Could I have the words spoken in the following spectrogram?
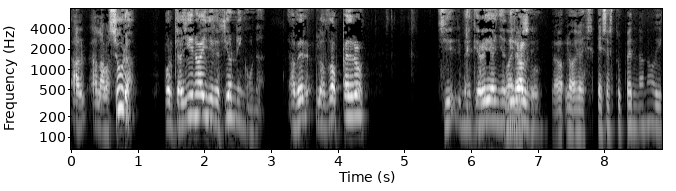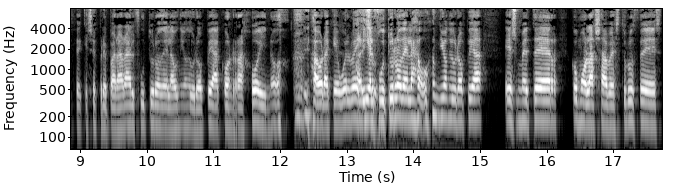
a la basura, porque allí no hay dirección ninguna. A ver, los dos Pedro si me queréis añadir algo. Lo, es, que es estupendo, ¿no? Dice que se preparará el futuro de la Unión Europea con Rajoy, ¿no? Ahora que vuelve. y el futuro de la Unión Europea es meter como las avestruces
